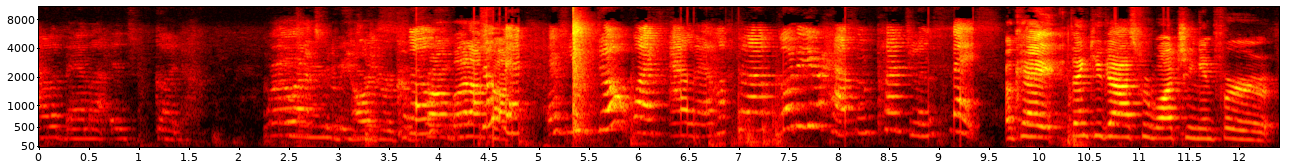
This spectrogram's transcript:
Alabama is good. Well, that's gonna be hard to recover So from, but I'll try. stupid. If you don't like Alabama, then I'll go to your house and punch you in the face. Okay, thank you guys for watching and for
